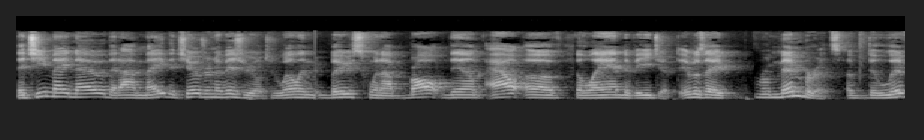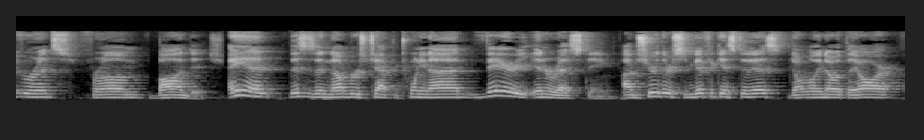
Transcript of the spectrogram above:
that ye may know that I made the children of Israel to dwell in booths when I brought them out of the land of Egypt. It was a remembrance of deliverance from bondage. And this is in Numbers chapter 29. Very interesting. I'm sure there's significance to this. Don't really know what they are.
